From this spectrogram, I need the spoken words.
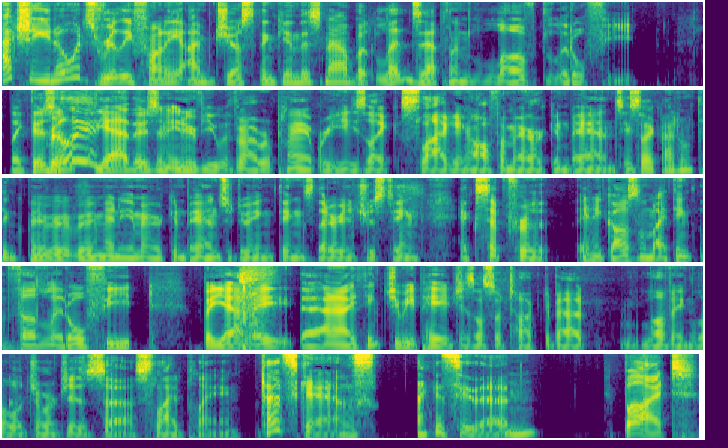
Actually, you know what's really funny? I'm just thinking this now, but Led Zeppelin loved Little Feat. Like there's really? a, yeah, there's an interview with Robert Plant where he's like slagging off American bands. He's like, I don't think very, very many American bands are doing things that are interesting except for, and he calls them, I think, the Little Feat. But yeah, they, and I think Jimmy Page has also talked about loving Lowell George's uh, slide playing. That scans. I can see that. Mm-hmm. But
